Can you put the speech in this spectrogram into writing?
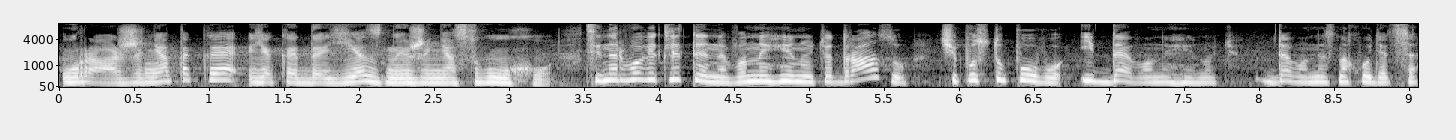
ураження таке, яке дає зниження слуху. Ці нервові клітини вони гинуть одразу чи поступово? І де вони гинуть? Де вони знаходяться?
